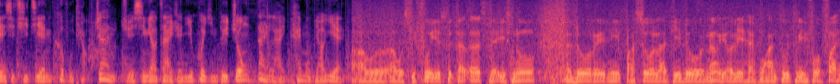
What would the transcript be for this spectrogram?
练习期间克服挑战，决心要在人医会营队中带来开幕表演。Our our sifu used to tell us there is no do re mi fa sol la ti do. No, you only have one, two, three, four, five,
